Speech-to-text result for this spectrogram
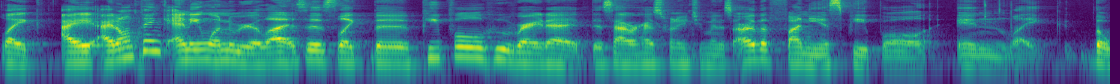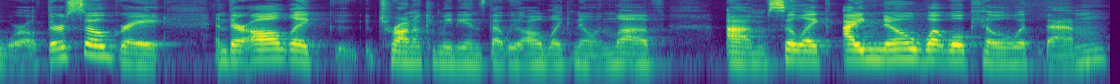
Like I, I don't think anyone realizes like the people who write at This Hour Has 22 Minutes are the funniest people in like the world. They're so great. And they're all like Toronto comedians that we all like know and love. Um, so like I know what will kill with them.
